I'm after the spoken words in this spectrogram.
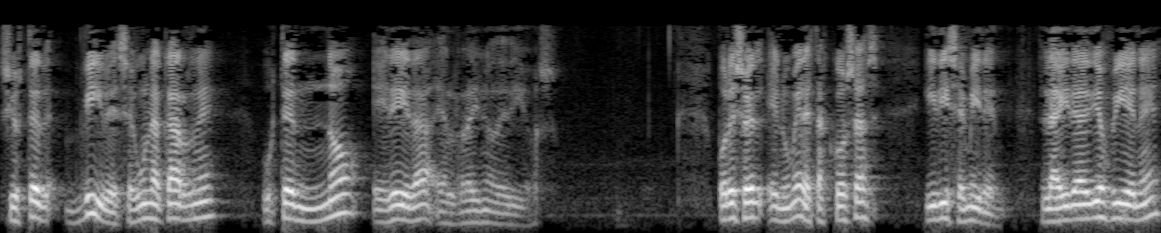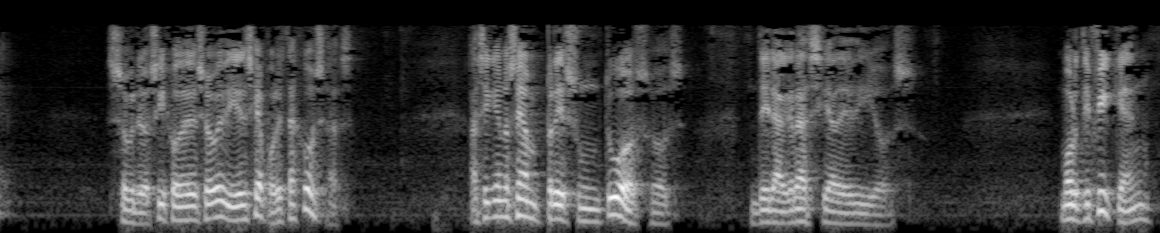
Si usted vive según la carne, usted no hereda el reino de Dios. Por eso él enumera estas cosas y dice, miren, la ira de Dios viene sobre los hijos de desobediencia por estas cosas. Así que no sean presuntuosos de la gracia de Dios. Mortifiquen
